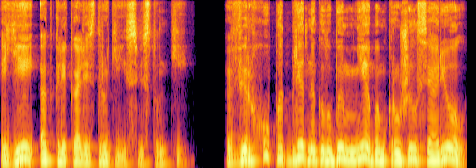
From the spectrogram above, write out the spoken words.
Ей откликались другие свистунки. Вверху под бледно-голубым небом кружился орел.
